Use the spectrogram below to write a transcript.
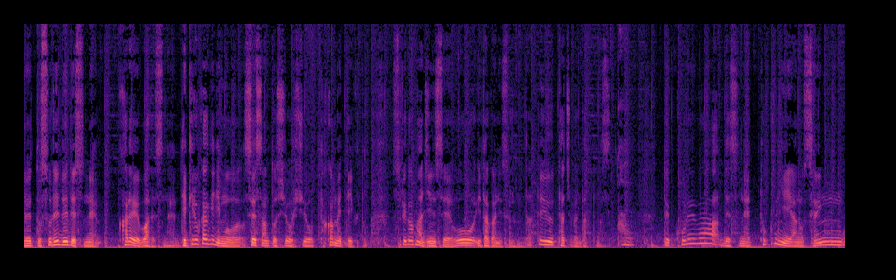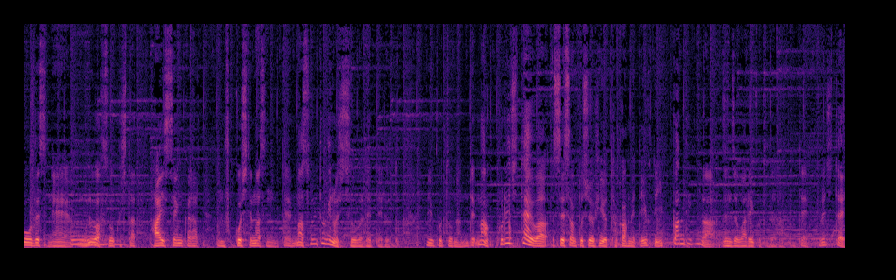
えーと、それでですね彼はですねできる限りも生産と消費を高めていくと。それがまあ人生を豊かにするんだという立場になっています。はい。でこれはですね特にあの戦後ですね物が不足した敗戦から復興してますので、まあ、そういう時の思想が出ているということなんで、まあ、これ自体は生産と消費を高めていくと一般的には全然悪いことではなくてこれ自体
